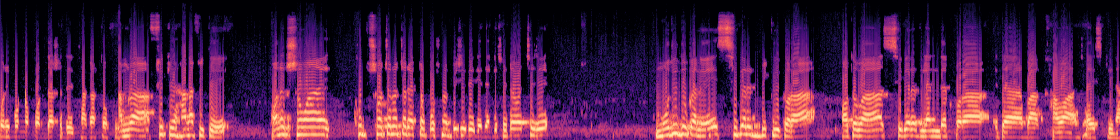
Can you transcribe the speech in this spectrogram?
পরিপূর্ণ পর্দার সাথে থাকার তো আমরা ফিকে হানাফিতে অনেক সময় খুব সচরাচর একটা প্রশ্ন বেশি দেখে থাকি, সেটা হচ্ছে যে মুদি দোকানে সিগারেট বিক্রি করা অথবা সিগারেট লেনদেন করা, এটা বা খাওয়া যায় কিনা?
